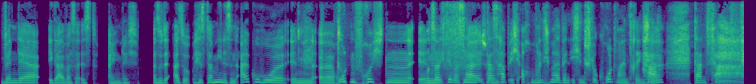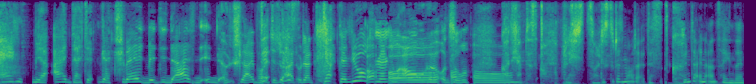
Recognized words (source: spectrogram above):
wenn der, egal was er isst, eigentlich. Also, also Histamin ist in Alkohol, in äh, roten Früchten, in Und soll ich dir was sagen? Fleisch Das und- habe ich auch manchmal, wenn ich einen Schluck Rotwein trinke, Ha. dann fängt mir an, dass das schwellen mir die Nasen in der Schleimhäute so Das- an und dann der Jucken im Auge und so. Oh, oh. Gott, ich habe das auch. Vielleicht solltest du das mal, oder? Das könnte ein Anzeichen sein.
